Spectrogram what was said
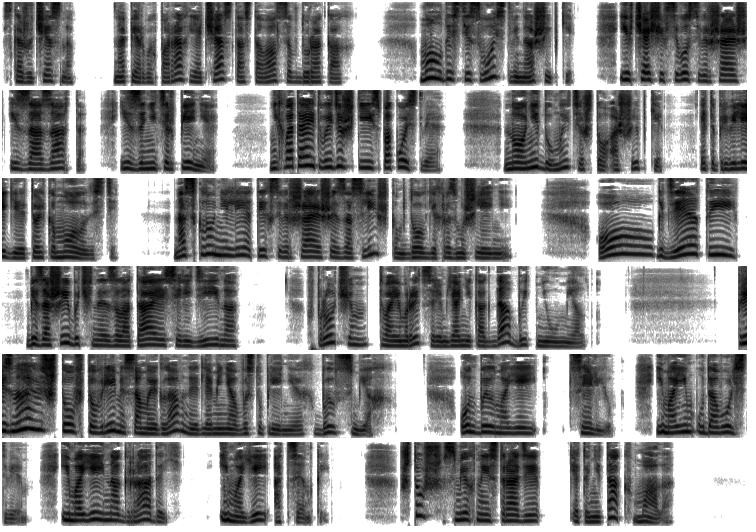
Скажу честно, на первых порах я часто оставался в дураках. Молодости свойственны ошибки, Их чаще всего совершаешь из-за азарта, из-за нетерпения. Не хватает выдержки и спокойствия. Но не думайте, что ошибки — это привилегия только молодости. На склоне лет их совершаешь из-за слишком долгих размышлений. О, где ты, безошибочная золотая середина! Впрочем, твоим рыцарем я никогда быть не умел. Признаюсь, что в то время самое главное для меня в выступлениях был смех. Он был моей целью, и моим удовольствием, и моей наградой, и моей оценкой. Что ж, смех на эстраде — это не так мало.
